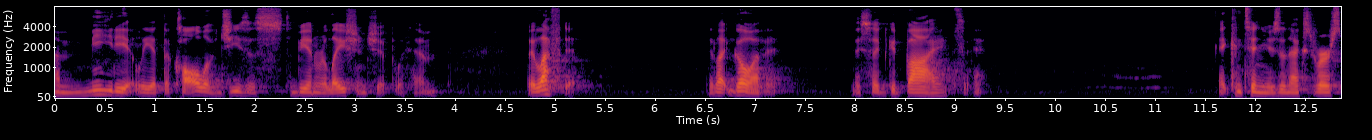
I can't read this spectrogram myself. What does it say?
Immediately at the call of Jesus to be in relationship with him, they left it. They let go of it. They said goodbye to it. It continues the next verse.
